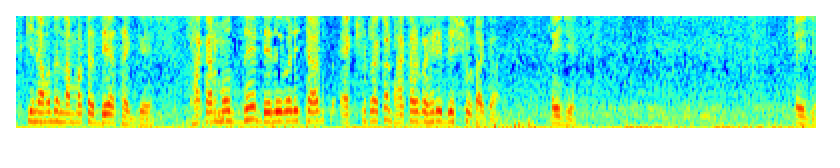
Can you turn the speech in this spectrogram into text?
স্ক্রিনে আমাদের নাম্বারটা দেওয়া থাকবে। ঢাকার মধ্যে ডেলিভারি চার্জ একশো টাকা, ঢাকার বাইরে দেড়শো টাকা। এই যে। এই যে।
